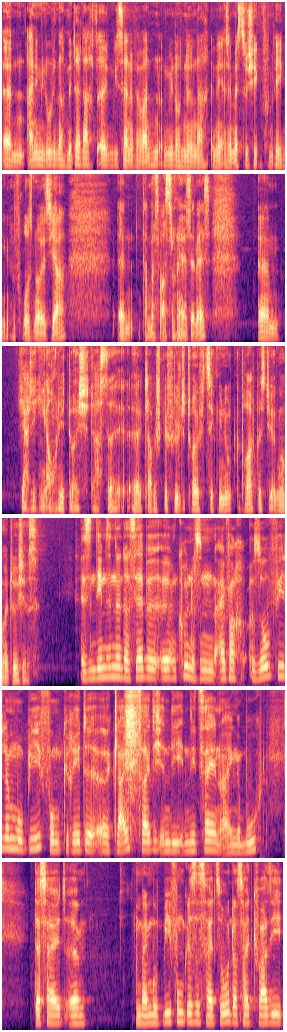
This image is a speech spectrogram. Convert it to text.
ähm, eine Minute nach Mitternacht irgendwie seine Verwandten irgendwie noch eine, nach eine SMS zu schicken, von wegen frohes neues Jahr. Ähm, damals war es noch eine SMS. Ähm, ja, die ging auch nicht durch. Da hast du, äh, glaube ich, gefühlte 30 Minuten gebraucht, bis die irgendwann mal durch ist. Es ist in dem Sinne dasselbe äh, in Grün. Es sind einfach so viele Mobilfunkgeräte äh, gleichzeitig in die, in die Zellen eingebucht dass halt ähm, beim Mobilfunk ist es halt so, dass halt quasi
